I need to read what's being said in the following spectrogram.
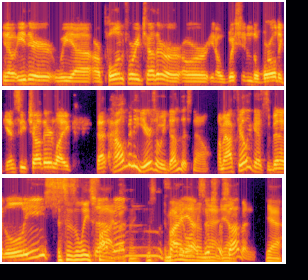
you know, either we uh, are pulling for each other or, or you know, wishing the world against each other. Like that. How many years have we done this now? I mean, I feel like it's been at least. This is at least seven, five. I think. This, it five, yeah, six that, or yeah. seven. Yeah,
